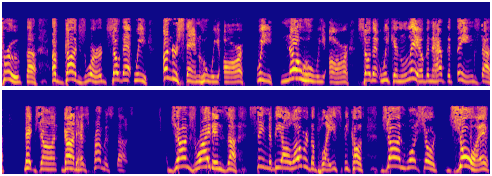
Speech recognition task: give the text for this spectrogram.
truth uh, of God's word so that we understand who we are. We know who we are so that we can live and have the things uh, that John, God has promised us. John's writings uh, seem to be all over the place because John wants your joy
